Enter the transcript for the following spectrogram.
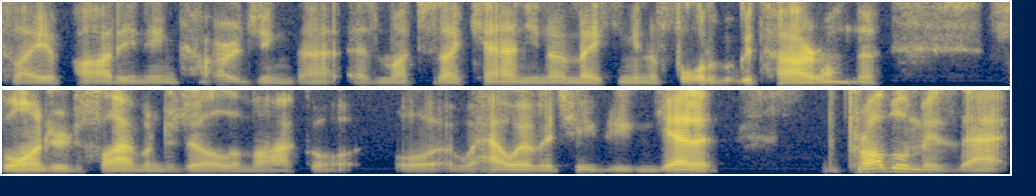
play a part in encouraging that as much as I can. You know, making an affordable guitar around the 400 to 500 dollar mark, or or however cheap you can get it. The problem is that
